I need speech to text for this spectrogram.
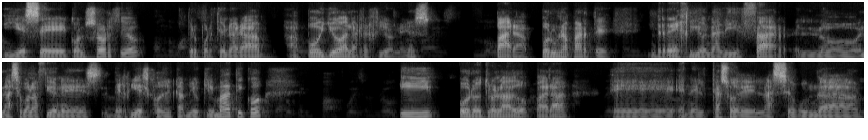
y ese consorcio proporcionará apoyo a las regiones para, por una parte, regionalizar las evaluaciones de riesgo del cambio climático y, por otro lado, para, eh, en el caso de la segunda,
